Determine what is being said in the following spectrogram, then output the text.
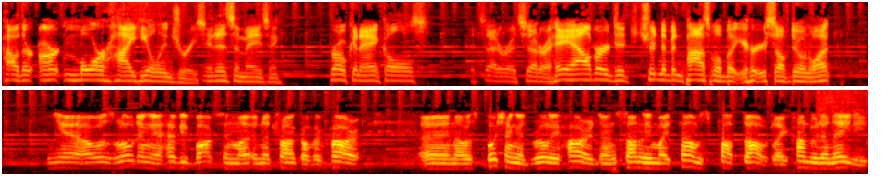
how there aren't more high heel injuries, It is amazing. broken ankles, et cetera, et cetera. Hey, Albert, it shouldn't have been possible, but you hurt yourself doing what? Yeah, I was loading a heavy box in my in the trunk of a car, and I was pushing it really hard, and suddenly my thumbs popped out like 180,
